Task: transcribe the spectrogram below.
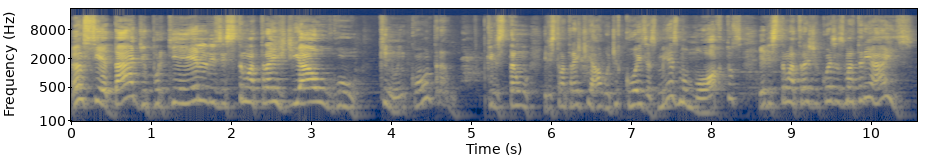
Ansiedade porque eles estão atrás de algo que não encontram. Porque eles estão, eles estão atrás de algo, de coisas. Mesmo mortos, eles estão atrás de coisas materiais.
